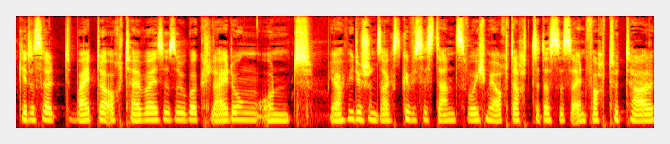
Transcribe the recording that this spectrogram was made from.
geht es halt weiter auch teilweise so über Kleidung und ja, wie du schon sagst, gewisse Stunts, wo ich mir auch dachte, das ist einfach total,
